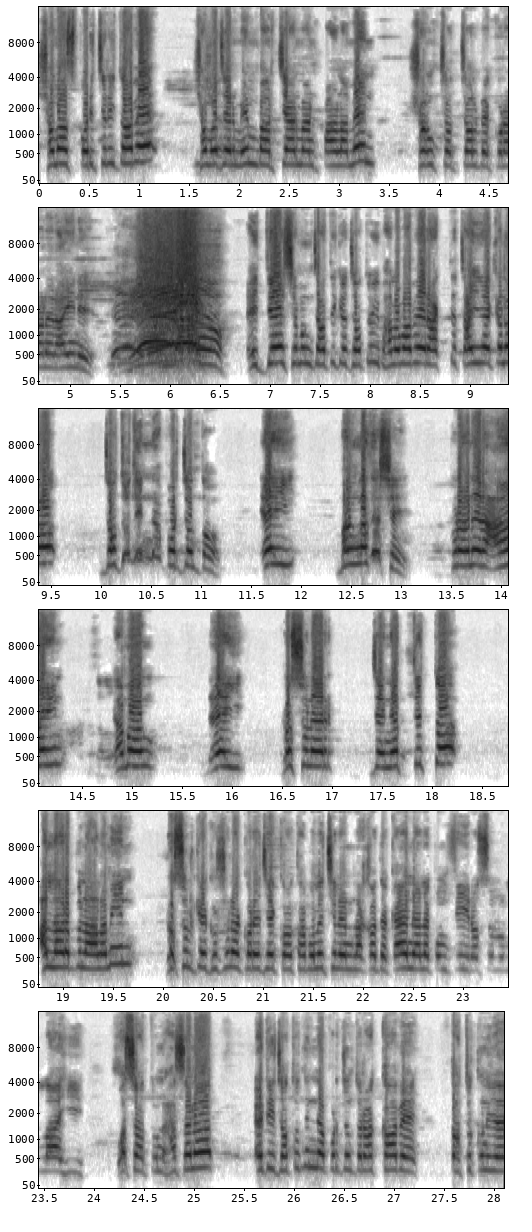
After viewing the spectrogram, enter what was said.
সমাজ পরিচালিত হবে। সমাজের মেম্বার চেয়ারম্যান পার্লামেন্ট সংসদ চলবে কোরআনের আইনে। এই দেশ এবং জাতিকে যতই ভালোভাবে রাখতে চাই না কেন, যতদিন না পর্যন্ত এই বাংলাদেশে কোরআনের আইন এবং এই রসুলের যে নেতৃত্ব, আল্লাহ রাব্বুল আলামিন রসুলকে ঘোষণা করে যে কথা বলেছিলেন, লাকাদ কায়না লাকুম ফি রাসূলুল্লাহি ওয়াসাতুন হাসানা এটি যতদিন না পর্যন্ত রক্ষা হবে ততক্ষণ যে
